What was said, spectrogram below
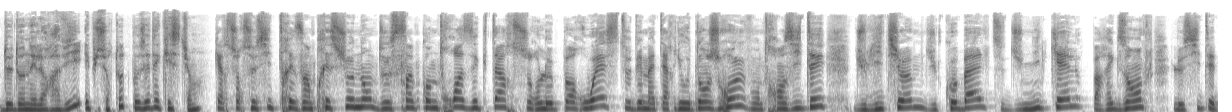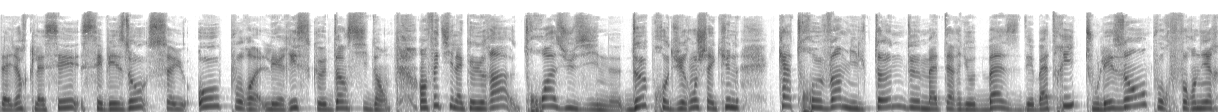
de donner leur avis et puis surtout de poser des questions. Car sur ce site très impressionnant de 53 hectares sur le port ouest, des matériaux dangereux vont transiter, du lithium, du cobalt, du nickel par exemple. Le site est d'ailleurs classé Céveso seuil haut pour les risques d'incidents. En fait, il accueillera trois usines. Deux produiront chacune 80 000 tonnes de matériaux de base des batteries tous les ans pour fournir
